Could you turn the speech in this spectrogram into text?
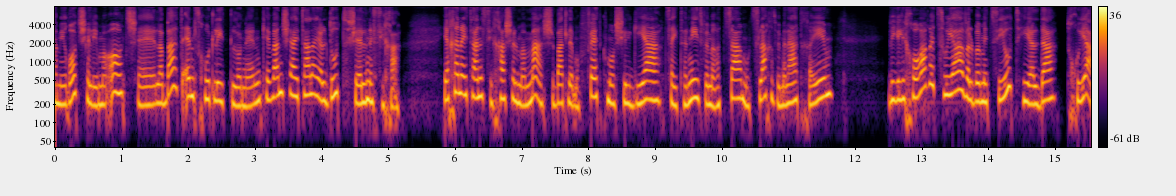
אמירות של אמהות שלבת אין זכות להתלונן כיוון שהייתה לה ילדות של נסיכה. היא אכן הייתה נסיכה של ממש, בת למופת כמו שלגיה, צייתנית ומרצה, מוצלחת ומלאת חיים. והיא לכאורה רצויה, אבל במציאות היא ילדה דחויה.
